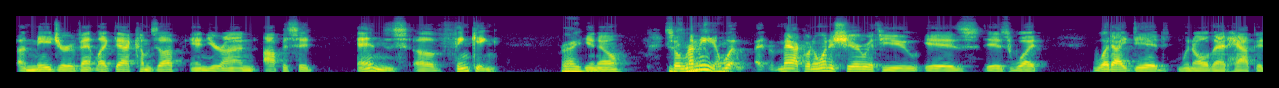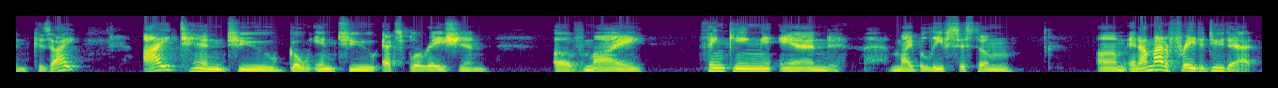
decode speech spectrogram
a major event like that comes up and you're on opposite ends of thinking right. you know? So exactly. let me what, mac what i want to share with you is is what what i did when all that happened. Because i i tend to go into exploration of my thinking and my belief system um, and i'm not afraid to do that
